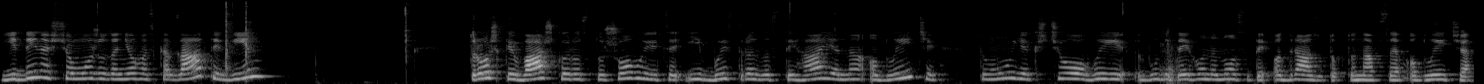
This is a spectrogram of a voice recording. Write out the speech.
Єдине, що можу за нього сказати, він трошки важко розтушовується і швидко застигає на обличчі. Тому, якщо ви будете його наносити одразу, тобто на все обличчя,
